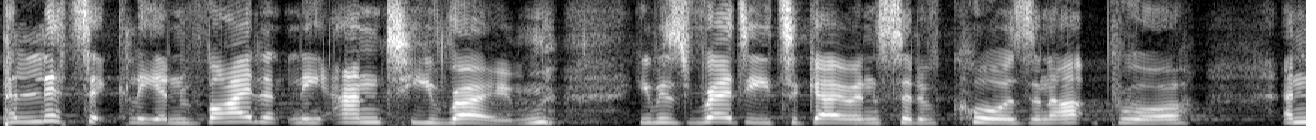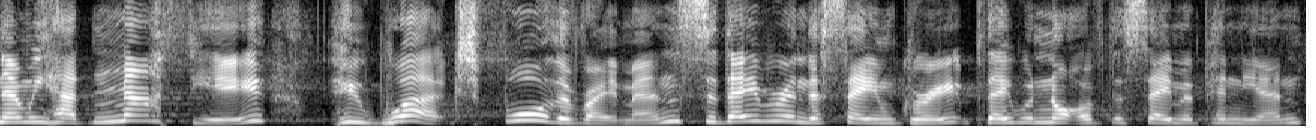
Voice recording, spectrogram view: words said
politically and violently anti Rome. He was ready to go and sort of cause an uproar. And then we had Matthew, who worked for the Romans. So they were in the same group, they were not of the same opinion.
